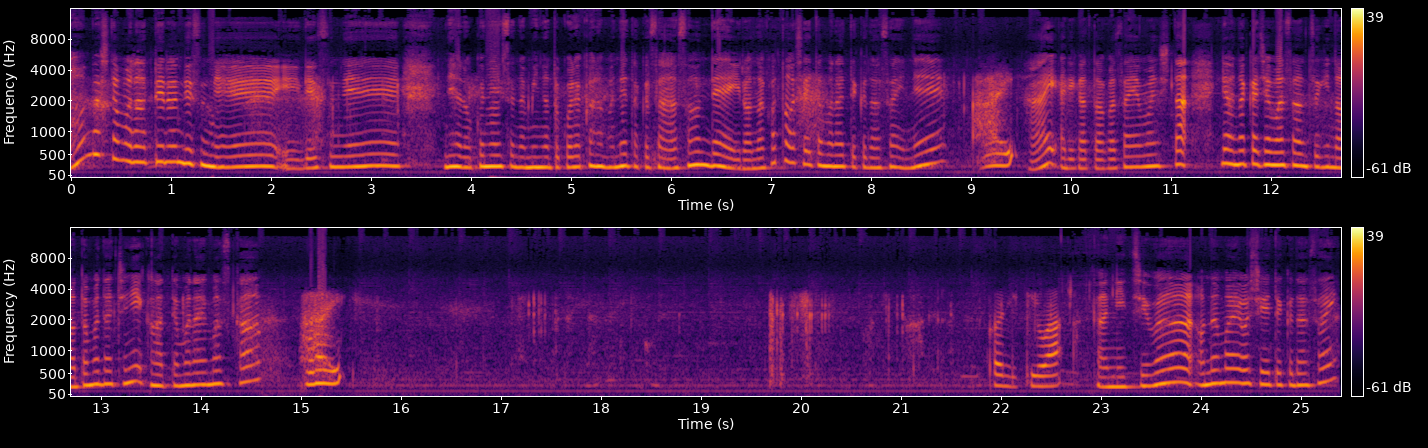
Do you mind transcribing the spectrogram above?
あ、おんぶしてもらってるんですね。いいですね。ね、6年生のみんなとこれからもね、たくさん遊んで、いろんなことを教えてもらってくださいね。はい。はい、ありがとうございました。では中島さん、次のお友達に代わってもらえますか？はい。こんにちは。こんにちは。お名前教えてください。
